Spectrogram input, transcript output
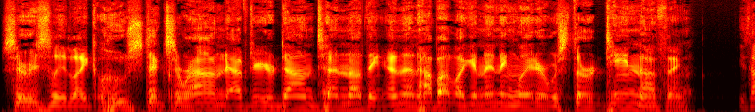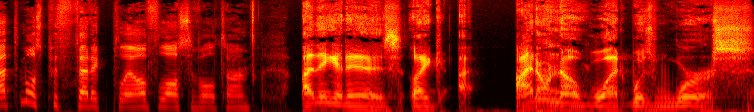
Seriously, like who sticks around after you're down ten nothing? And then how about like an inning later it was thirteen nothing? Is that the most pathetic playoff loss of all time? I think it is. Like I, I don't know what was worse.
